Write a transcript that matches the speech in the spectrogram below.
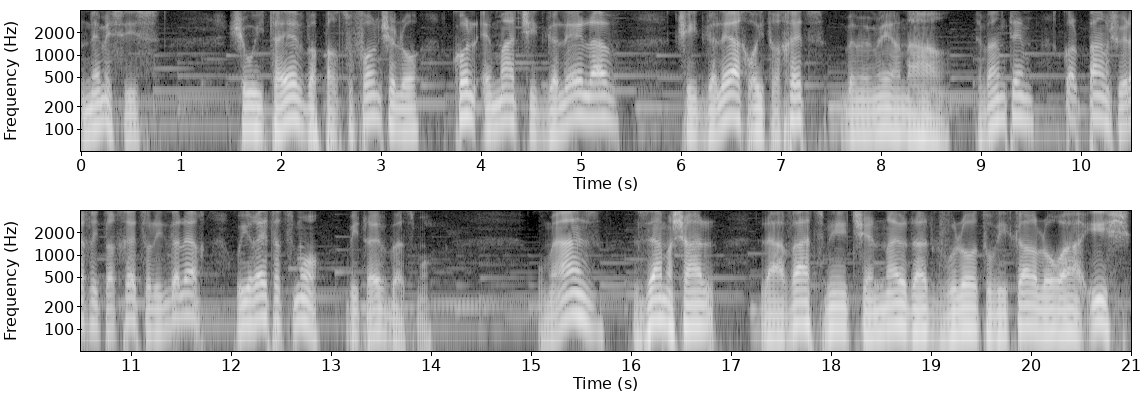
נמסיס, שהוא התאהב בפרצופון שלו כל אימת שיתגלה אליו כשיתגלח או יתרחץ במימי הנהר. הבנתם? כל פעם שהוא ילך להתרחץ או להתגלח, הוא יראה את עצמו ויתאהב בעצמו. ומאז, זה המשל לאהבה עצמית שאינה יודעת גבולות ובעיקר לא רואה איש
